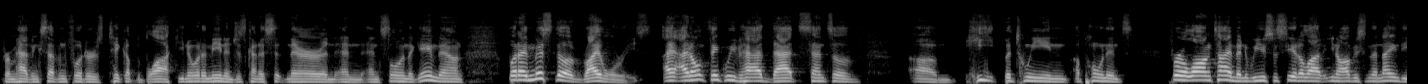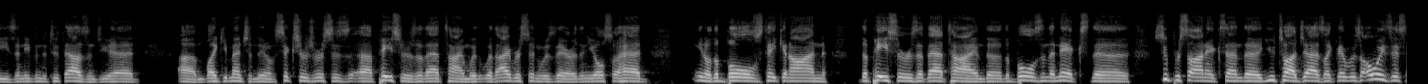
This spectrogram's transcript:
from having seven footers take up the block. You know what I mean? And just kind of sitting there and and and slowing the game down. But I miss the rivalries. I, I don't think we've had that sense of um, heat between opponents for a long time. And we used to see it a lot, you know, obviously in the 90s and even the 2000s, you had, um, like you mentioned, you know, Sixers versus uh, Pacers at that time with, with Iverson was there. Then you also had, you know, the Bulls taking on the Pacers at that time, the, the Bulls and the Knicks, the Supersonics and the Utah Jazz. Like there was always this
